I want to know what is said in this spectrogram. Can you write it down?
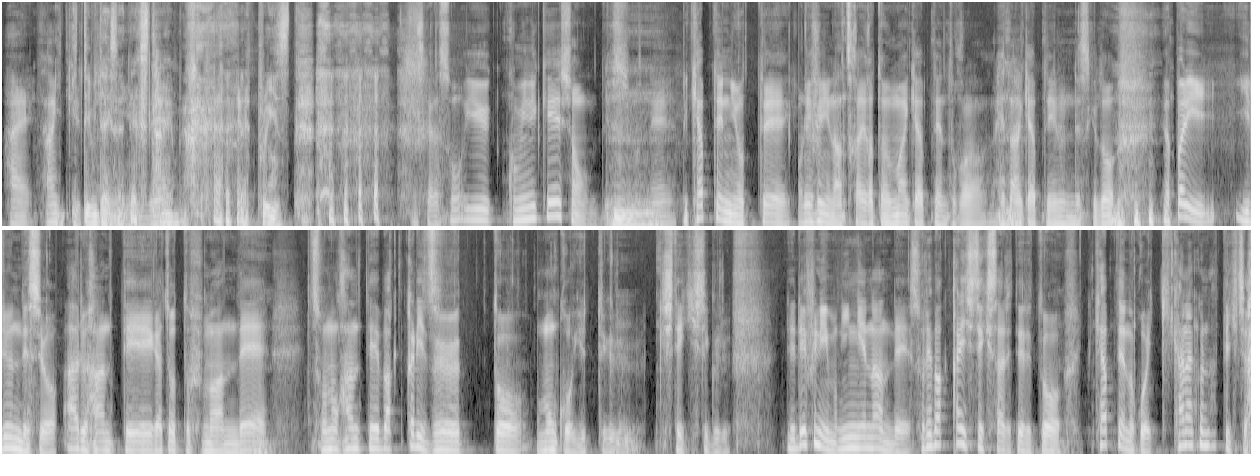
はい。言ってみたいですね。next time please ですからそういうコミュニケーションですよね。うん、キャプテンによってレフェリーの扱い方うまいキャプテンとか下手なキャプテンいるんですけど、やっぱりいるんですよ。ある判定がちょっと不満で、その判定ばっかりずっと文句を言ってくる、指摘してくる。で、レフリーも人間なんで、そればっかり指摘されてると、キャプテンの声聞かなくなってきちゃ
